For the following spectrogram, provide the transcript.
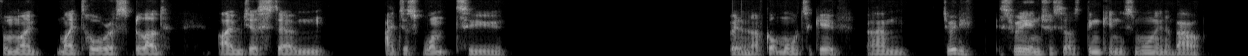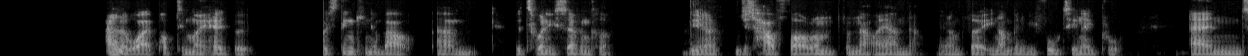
from my my Taurus blood. I'm just um I just want to and I've got more to give. Um it's really it's really interesting. I was thinking this morning about I don't know why it popped in my head, but I was thinking about um the 27 Club you know, just how far on from that I am now. You know, I'm 30 and I'm going to be 40 in April. And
